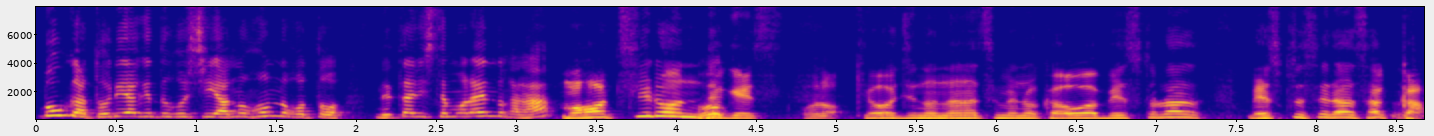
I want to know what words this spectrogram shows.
僕が取り上げてほしいあの本のことをネタにしてもらえるのかな？もちろんでゲス教授の7つ目の顔はベストラベストセラー作家。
